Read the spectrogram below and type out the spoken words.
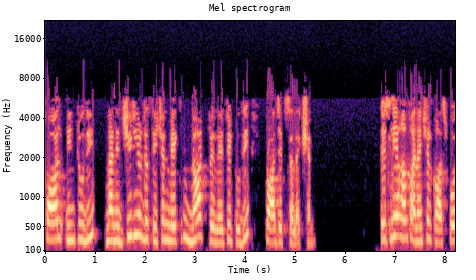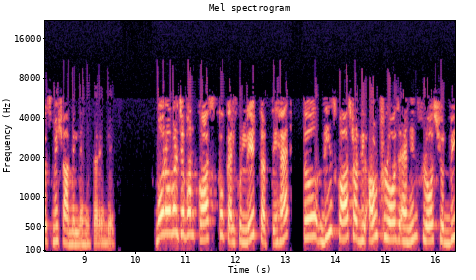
fall into the managerial decision making not related to the project selection تو اس لیے ہم فائنینشیل کاسٹ کو اس میں شامل نہیں کریں گے۔ مور اوور جب ہم کاسٹ کو کیلکولیٹ کرتے ہیں، تو دیز کاسٹ اور the outflows and inflows should be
